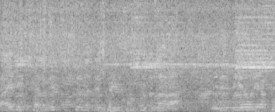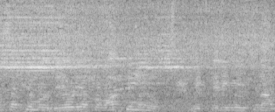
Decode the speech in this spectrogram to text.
బైబిల్ సెలవిస్తున్నది ప్రియ సహోదరులారా. ఇది దేవుడి యొక్క సత్యము దేవుడి యొక్క వాక్యమును మీకు తెలియజేస్తున్నాం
